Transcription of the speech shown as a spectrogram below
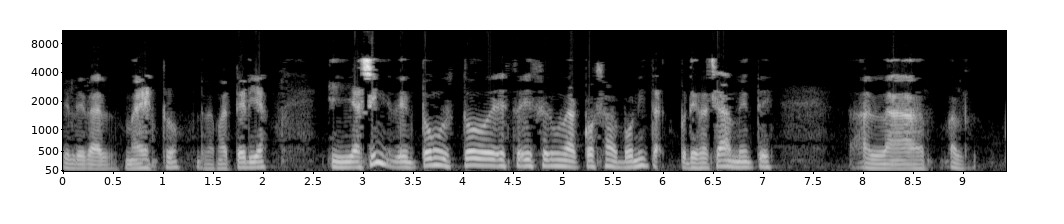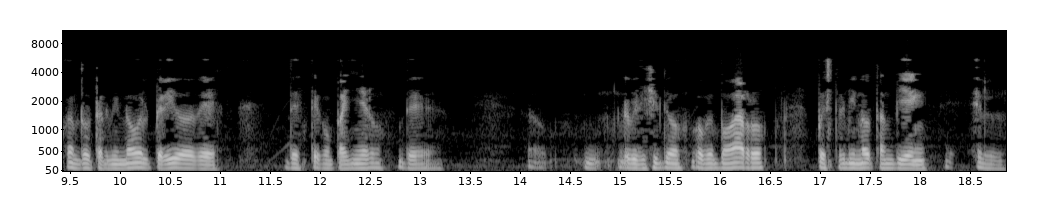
él era el maestro de la materia, y así, entonces todo esto, eso era una cosa bonita. Desgraciadamente, a la, cuando terminó el periodo de, de este compañero de, de Virgilio Gómez Mogarro, pues terminó también el,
